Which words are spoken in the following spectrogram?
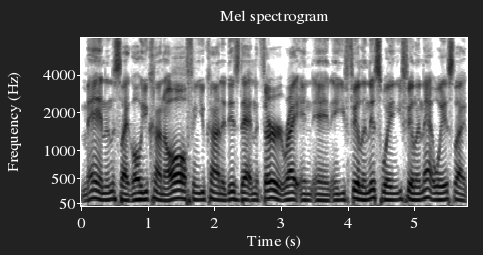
man and it's like oh you kind of off and you kind of this that and the third right? And, and and you feeling this way and you feeling that way. It's like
